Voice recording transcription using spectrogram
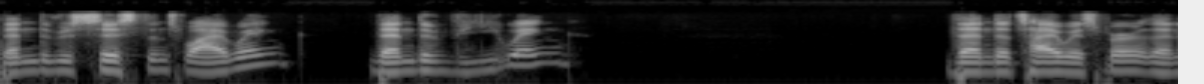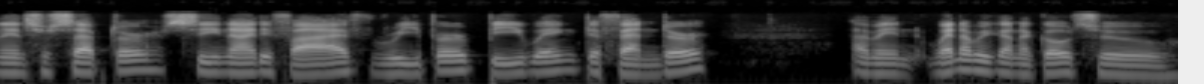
Then the Resistance Y Wing. Then the V Wing. Then the TIE Whisper. Then Interceptor. Z-95. Reaper. B Wing. Defender. I mean, when are we going to go to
